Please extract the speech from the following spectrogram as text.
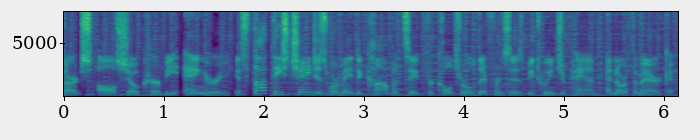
arts all show Kirby angry. It's thought these changes were made to compensate for cultural differences between Japan and North America.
